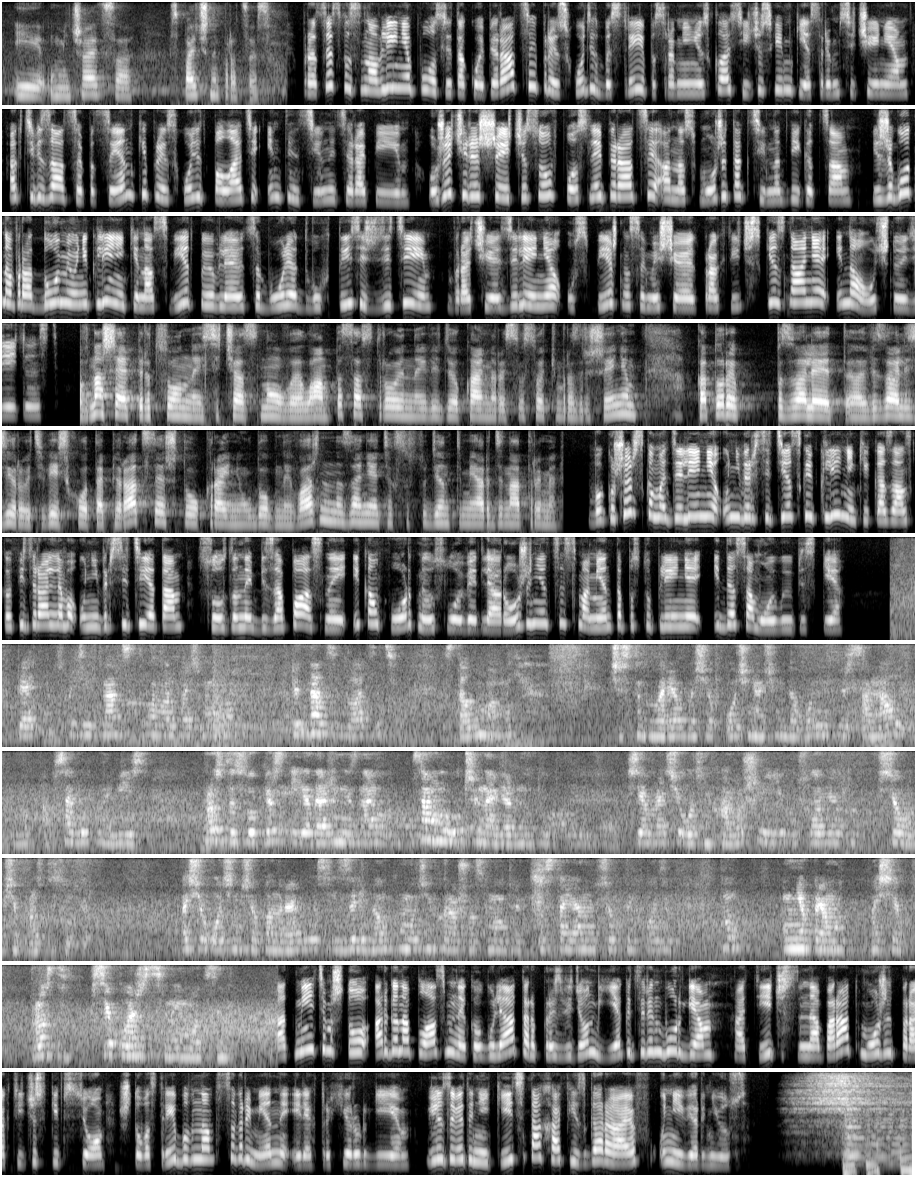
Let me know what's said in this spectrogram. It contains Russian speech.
и уменьшается спаечный процесс. Процесс восстановления после такой операции происходит быстрее по сравнению с классическим кесаревым сечением. Активизация пациентки происходит в палате интенсивной терапии. Уже через 6 часов после операции она сможет активно двигаться. Ежегодно в роддоме униклиники на свет появляются более 2000 детей. Врачи отделения успешно совмещают практические знания и научную деятельность. В нашей операционной сейчас новая лампа со встроенной видеокамерой с высоким разрешением, которая позволяет э, визуализировать весь ход операции, что крайне удобно и важно на занятиях со студентами и ординаторами. В акушерском отделении университетской клиники Казанского федерального университета созданы безопасные и комфортные условия для роженицы с момента поступления и до самой выписки. В пятницу 19.08 15-20 стала мамой. Честно говоря, вообще очень-очень довольна. Персонал абсолютно весь. Просто суперский, я даже не знаю, самый лучший, наверное, тут. Все врачи очень хорошие, и условия тут все вообще просто супер. Вообще очень все понравилось, и за ребенком очень хорошо смотрят, постоянно все приходит. Ну, у меня прям вообще просто все положительные эмоции. Отметим, что аргоноплазменный коагулятор произведен в Екатеринбурге. Отечественный аппарат может практически все, что востребовано в современной электрохирургии. Елизавета Никитина, Хафиз Гараев, Univer News. Thank you.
